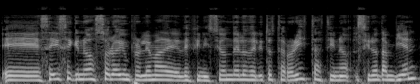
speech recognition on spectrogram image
Eh, se dice que no solo hay un problema de definición de los delitos terroristas, sino, sino también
